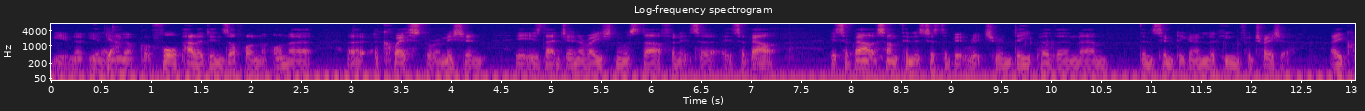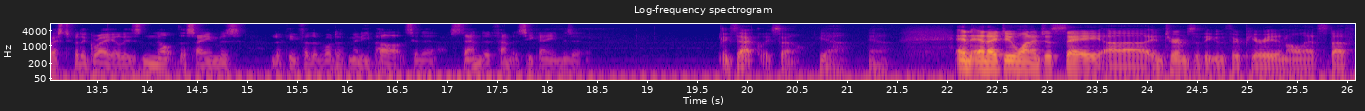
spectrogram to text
you know, you know, yeah. you're not got four paladins off on on a, a, quest or a mission. It is that generational stuff, and it's a it's about it's about something that's just a bit richer and deeper than um, than simply going looking for treasure. A quest for the Grail is not the same as looking for the rod of many parts in a standard fantasy game, is it? Exactly. So, yeah, yeah and and I do want to just say, uh, in terms of the Uther period and all that stuff,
